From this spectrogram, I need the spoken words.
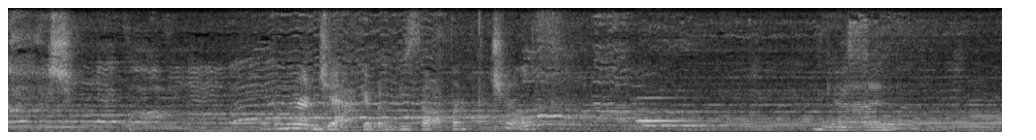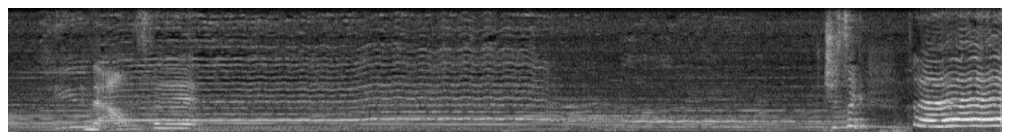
Gosh. I'm wearing a jacket, but if you saw it, like the chills. Oh God. And the outfit. Just like, the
